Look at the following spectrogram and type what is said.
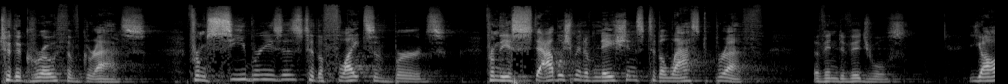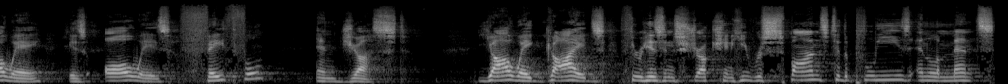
to the growth of grass, from sea breezes to the flights of birds, from the establishment of nations to the last breath of individuals. Yahweh is always faithful and just. Yahweh guides through his instruction. He responds to the pleas and laments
